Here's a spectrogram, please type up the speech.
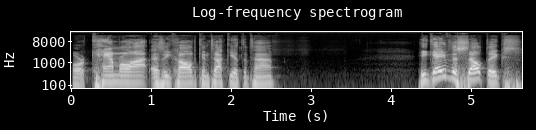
Or Camelot, as he called Kentucky at the time. He gave the Celtics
